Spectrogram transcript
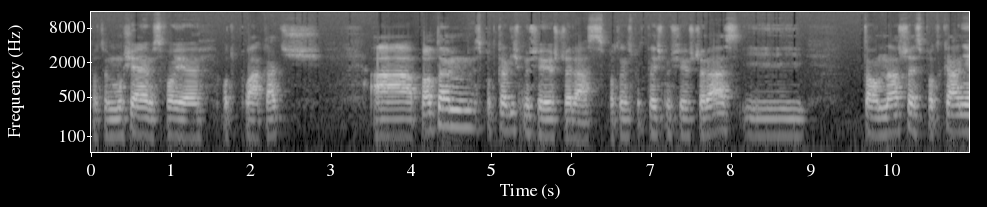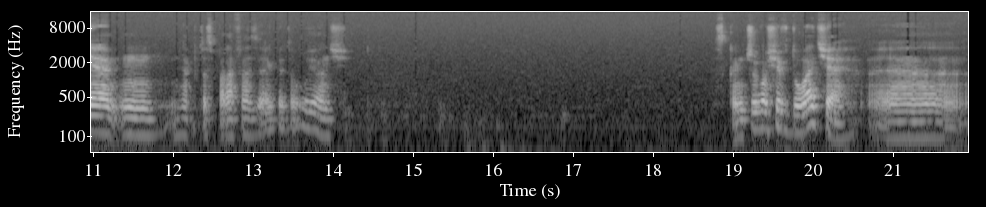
Potem musiałem swoje odpłakać. A potem spotkaliśmy się jeszcze raz. Potem spotkaliśmy się jeszcze raz i to nasze spotkanie, mm, jakby to sparafrazy, jakby to ująć. Skończyło się w duecie. Eee,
